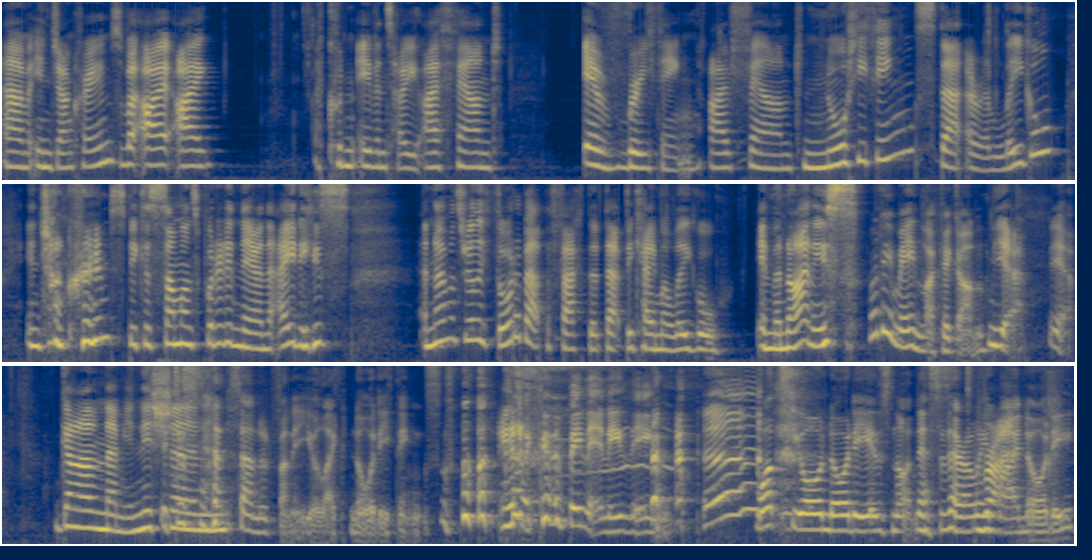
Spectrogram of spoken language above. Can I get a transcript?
um, in junk rooms, but I, I, I couldn't even tell you. I found everything. I've found naughty things that are illegal in junk rooms because someone's put it in there in the 80s and no one's really thought about the fact that that became illegal in the 90s. What do you mean, like a gun? Yeah. Yeah. Gun, ammunition. It just sounded funny. You're like naughty things. it could have been anything. What's your naughty is not necessarily my naughty.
